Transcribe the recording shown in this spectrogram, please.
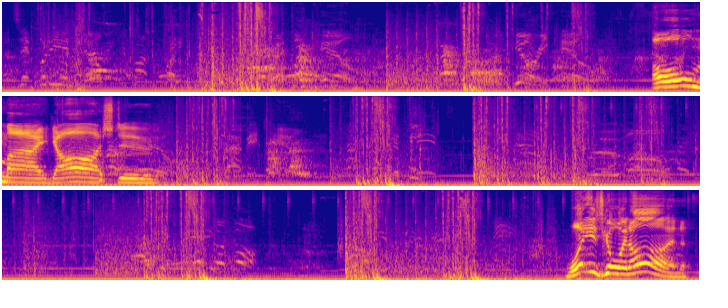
That's it for the intel. Triple kill. Fury kill. Oh my gosh, dude. Rapid kill. Defeat. Brutal. What is going on?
